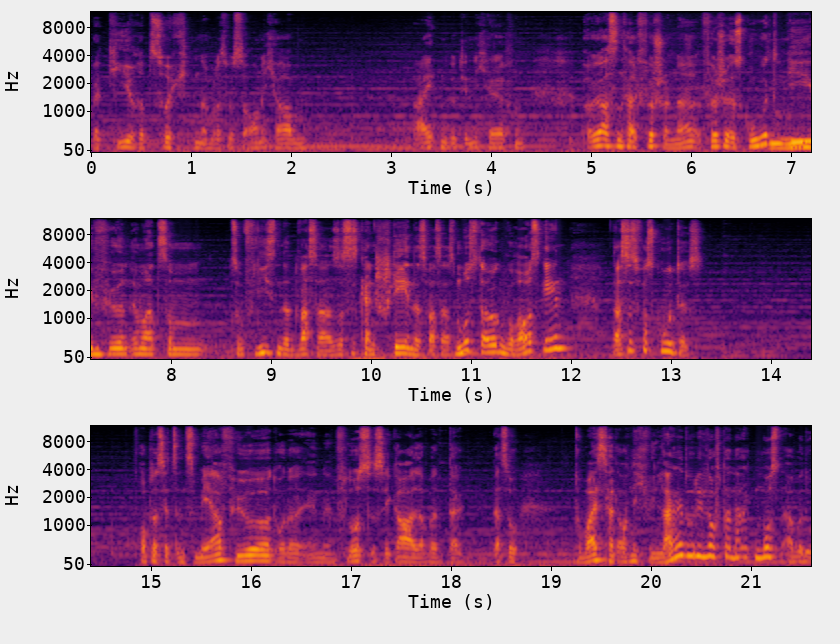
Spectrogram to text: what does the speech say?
Bei Tiere züchten, aber das wirst du auch nicht haben. Reiten wird dir nicht helfen. Ja, es sind halt Fische, ne? Fische ist gut, Mhm. die führen immer zum, zum fließenden Wasser. Also es ist kein stehendes Wasser. Es muss da irgendwo rausgehen. Das ist was Gutes. Ob das jetzt ins Meer führt oder in den Fluss, ist egal. Aber da, also, du weißt halt auch nicht, wie lange du die Luft anhalten musst, aber du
